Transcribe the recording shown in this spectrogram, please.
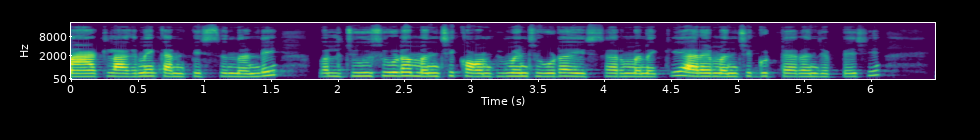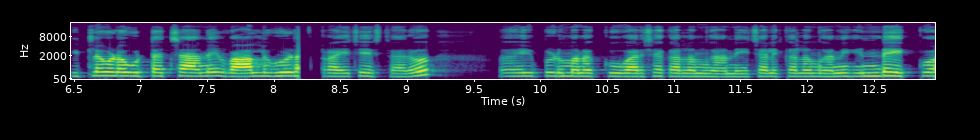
మ్యాట్ లాగానే కనిపిస్తుందండి. వాళ్ళు చూసి కూడా మంచి కాంప్లిమెంట్స్ కూడా ఇస్తారు మనకి. అరే మంచిగా కుట్టారని చెప్పేసి ఇట్లా కూడా కుట్టచ్చా అని వాళ్ళు కూడా ట్రై చేస్తారు. ఇప్పుడు మనకు వర్షాకాలం కానీ చలికాలం కానీ ఎండ ఎక్కువ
